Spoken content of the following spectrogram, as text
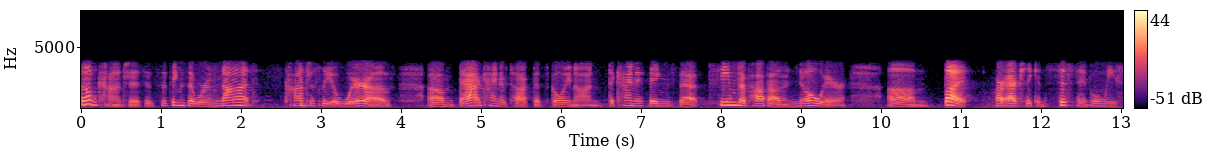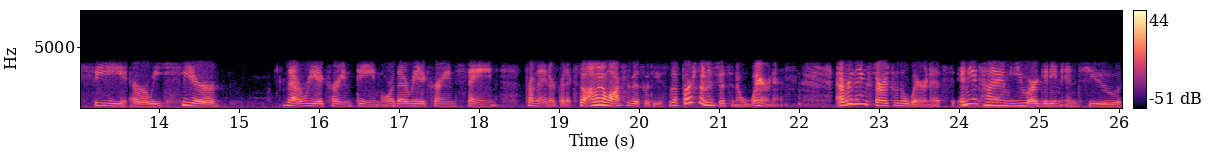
subconscious it's the things that we're not consciously aware of um, that kind of talk that's going on, the kind of things that seem to pop out of nowhere, um, but are actually consistent when we see or we hear that reoccurring theme or that reoccurring saying from the inner critic. So I'm going to walk through this with you. So the first one is just an awareness. Everything starts with awareness. Anytime you are getting into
